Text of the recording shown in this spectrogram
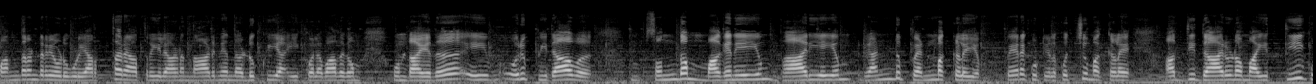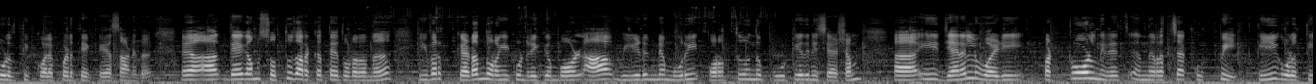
പന്ത്രണ്ടരയോടുകൂടി അർദ്ധരാത്രിയിലാണ് നാടിനെ നടുക്കിയ ഈ കൊലപാതകം ഉണ്ടായത്. ഈ ഒരു പിതാവ് സ്വന്തം മകനെയും ഭാര്യയെയും രണ്ട് പെൺമക്കളെയും പേരക്കുട്ടികൾ കൊച്ചുമക്കളെ അതിദാരുണമായി തീ കൊളുത്തി കൊലപ്പെടുത്തിയ കേസാണിത്. അദ്ദേഹം സ്വത്തു തർക്കത്തെ തുടർന്ന് ഇവർ കിടന്നുറങ്ങിക്കൊണ്ടിരിക്കുമ്പോൾ ആ വീടിന്റെ മുറി പുറത്തുനിന്ന് പൂട്ടിയതിന് ശേഷം ഈ ജനൽ വഴി പെട്രോൾ നിറച്ച് കുപ്പി തീ കൊളുത്തി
